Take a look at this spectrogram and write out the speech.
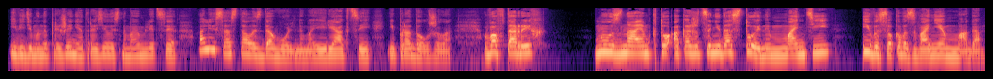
и, видимо, напряжение отразилось на моем лице. Алиса осталась довольна моей реакцией и продолжила. Во-вторых, мы узнаем, кто окажется недостойным мантии и высокого звания мага.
